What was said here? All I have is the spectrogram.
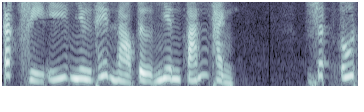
Các vị ý như thế nào tự nhiên tán thành. Rất tốt.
